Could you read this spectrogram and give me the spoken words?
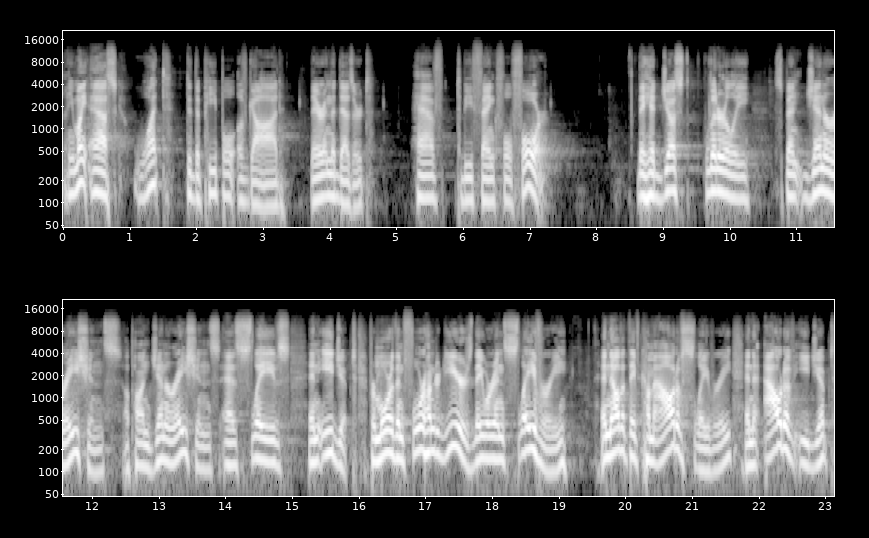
Now, you might ask, what did the people of God there in the desert have to be thankful for? They had just literally spent generations upon generations as slaves in Egypt. For more than 400 years, they were in slavery. And now that they've come out of slavery and out of Egypt,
